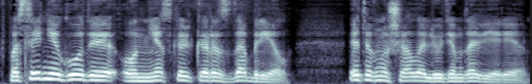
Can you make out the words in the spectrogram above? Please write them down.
В последние годы он несколько раздобрел, это внушало людям доверие.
